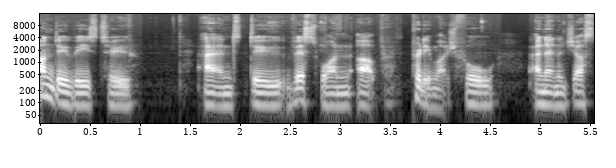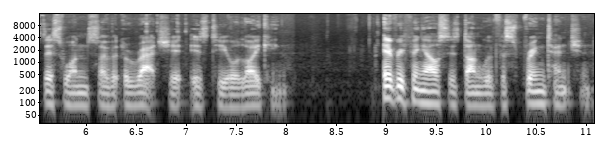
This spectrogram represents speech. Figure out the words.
undo these two and do this one up pretty much full and then adjust this one so that the ratchet is to your liking. Everything else is done with the spring tension.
